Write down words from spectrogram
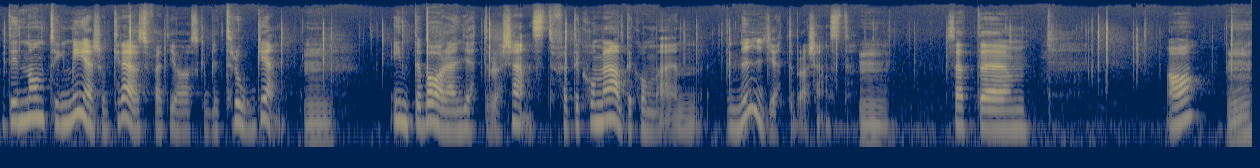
Det är någonting mer som krävs för att jag ska bli trogen. Mm. Inte bara en jättebra tjänst, för det kommer alltid komma en ny jättebra tjänst. Mm. Så att, ehm, ja. Mm.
